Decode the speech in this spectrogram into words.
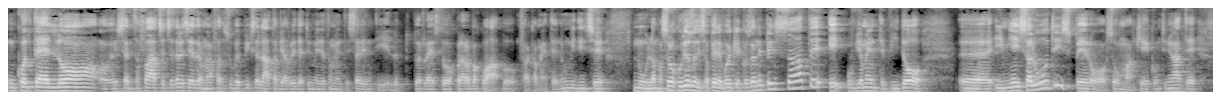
un coltello senza faccia eccetera eccetera me la fate super pixelata vi avrei detto immediatamente Silent Hill. Tutto il resto quella roba qua boh, francamente non mi dice nulla ma sono curioso di sapere voi che cosa ne pensate e ovviamente vi do eh, i miei saluti. Spero insomma che continuate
